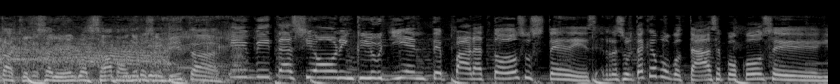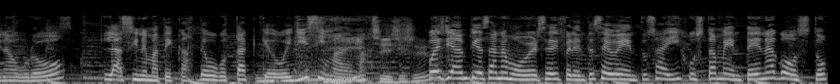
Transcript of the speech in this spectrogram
Tata, ¿qué le salió el WhatsApp? ¿A dónde nos invitan? Invitación incluyente para todos ustedes. Resulta que Bogotá hace poco se inauguró la Cinemateca de Bogotá, que quedó bellísima además. Sí, sí, sí. Pues ya empiezan a moverse diferentes eventos ahí. Justamente en agosto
